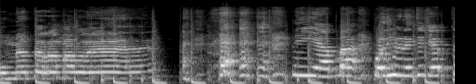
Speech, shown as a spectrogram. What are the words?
గుమ్మేస్తారా మనల్ని నీ అబ్బా పొద్దు నుంచి చెప్తా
